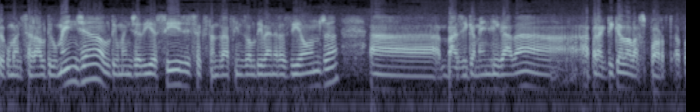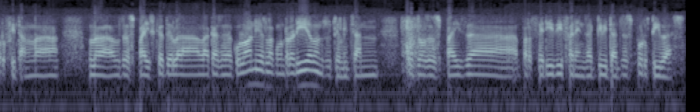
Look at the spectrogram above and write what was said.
que començarà el diumenge, el diumenge dia 6 i s'extendrà fins al divendres dia 11, eh, bàsicament lligada a, a pràctica de l'esport, aprofitant la, la, els espais que té la, la Casa de Colònies, la Conreria, doncs utilitzant tots els espais de, per fer-hi diferents activitats esportives.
